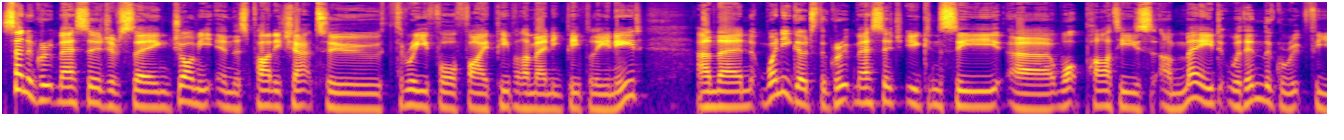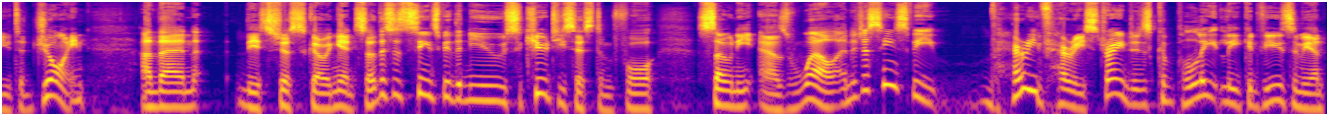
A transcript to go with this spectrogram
send a group message of saying, join me in this party chat to three, four, five people, how many people you need. And then when you go to the group message, you can see uh, what parties are made within the group for you to join. And then it's just going in. So this is, seems to be the new security system for Sony as well. And it just seems to be very, very strange. It's completely confusing me on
